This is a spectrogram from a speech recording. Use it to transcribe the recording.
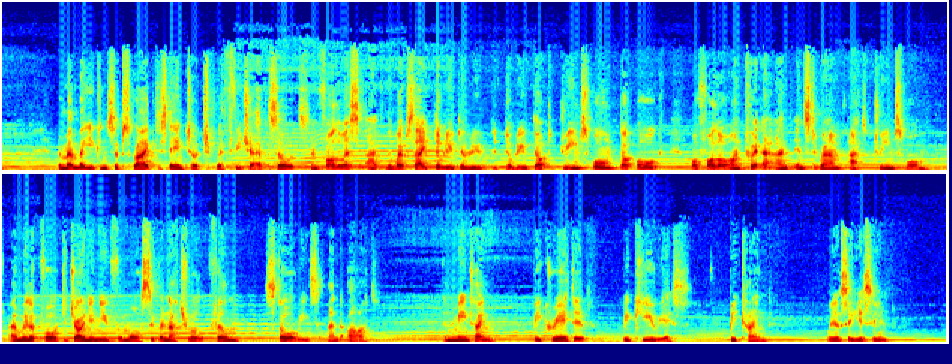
Remember, you can subscribe to stay in touch with future episodes and follow us at the website www.dreamswarm.org or follow on Twitter and Instagram at Dreamswarm. And we look forward to joining you for more supernatural film, stories, and art. In the meantime, be creative, be curious, be kind. We'll see you soon.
